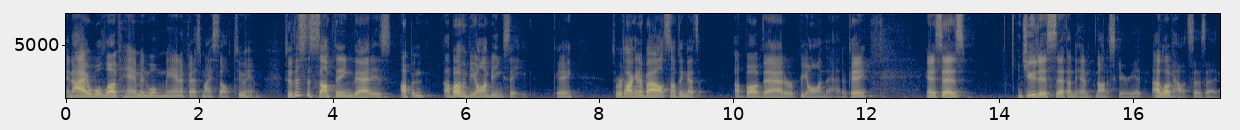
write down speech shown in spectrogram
And I will love him and will manifest myself to him. So this is something that is up and above and beyond being saved. Okay? So we're talking about something that's above that or beyond that, okay? And it says, Judas saith unto him, not Iscariot. I love how it says that.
